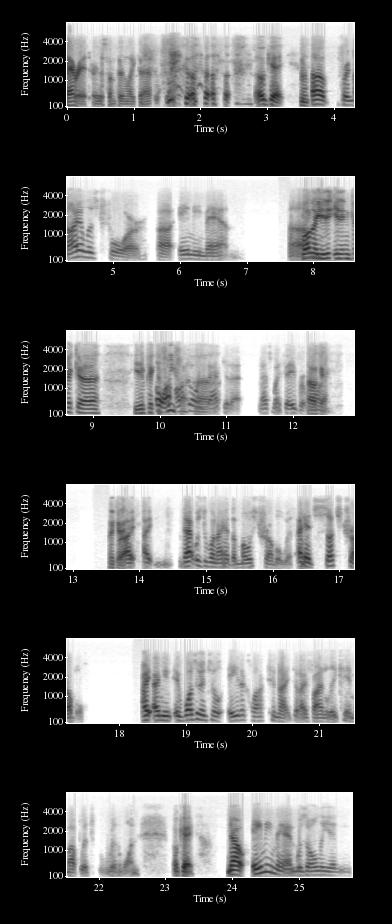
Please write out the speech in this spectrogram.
ferret or something like that. okay. Hmm. Uh, for Nihilist Four, uh, Aimee Mann. Um, well, no, you, you didn't pick uh you didn't pick the oh, I'm going uh, back to that. That's my favorite Okay. one. Okay. I, I that was the one I had the most trouble with. I had such trouble. I, I mean, it wasn't until eight o'clock tonight that I finally came up with with one. Okay, now Aimee Mann was only in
